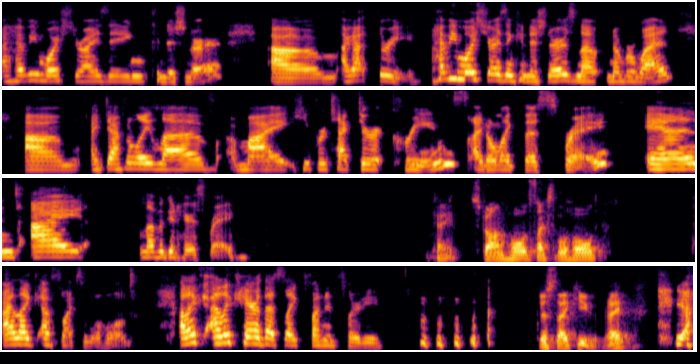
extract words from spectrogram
a heavy moisturizing conditioner. Um, I got three heavy moisturizing conditioners. No, number one. Um, I definitely love my heat protector creams. I don't like the spray, and I love a good hairspray. Okay, strong hold, flexible hold. I like a flexible hold. I like I like hair that's like fun and flirty. Just like you, right? Yeah.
